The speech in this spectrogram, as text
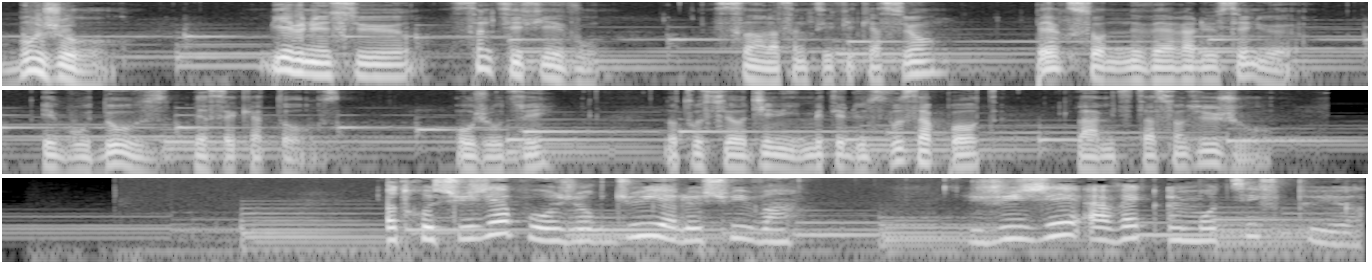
Bonjour, bienvenue sur Sanctifiez-vous. Sans la sanctification, personne ne verra le Seigneur. Hébreu 12, verset 14. Aujourd'hui, notre sœur Jenny Métellus vous apporte la méditation du jour. Notre sujet pour aujourd'hui est le suivant. Juger avec un motif pur.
